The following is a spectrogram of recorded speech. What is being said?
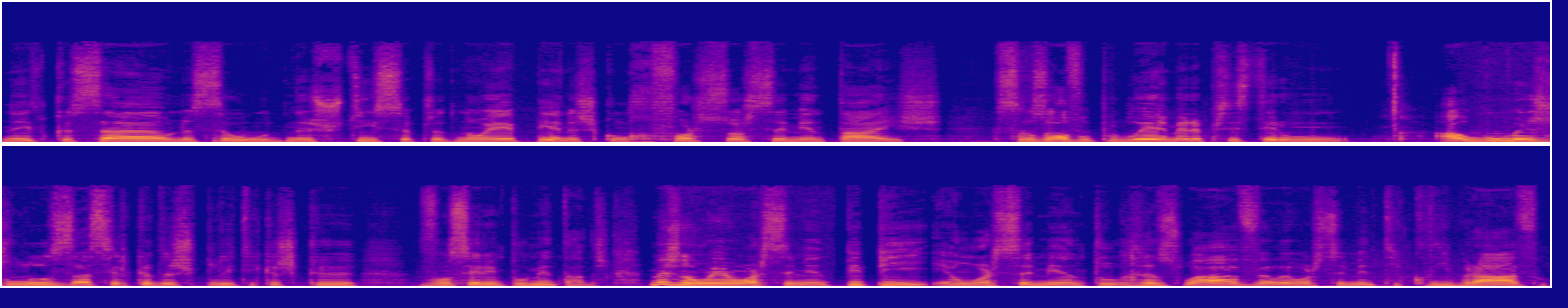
na educação, na saúde, na justiça. Portanto, não é apenas com reforços orçamentais que se resolve o problema, era preciso ter um, algumas luzes acerca das políticas que vão ser implementadas. Mas não é um orçamento pipi, é um orçamento razoável, é um orçamento equilibrado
